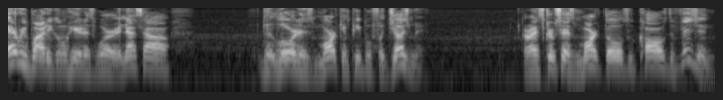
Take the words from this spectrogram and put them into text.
everybody gonna hear this word, and that's how the Lord is marking people for judgment. All right, Scripture says, "Mark those who cause division."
